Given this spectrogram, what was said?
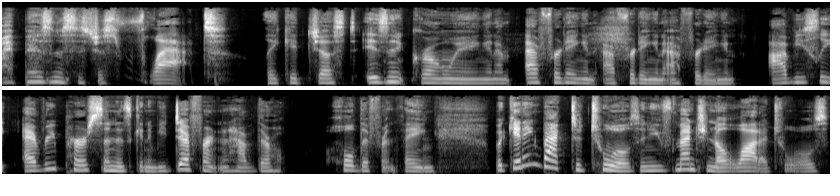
My business is just flat. Like it just isn't growing and I'm efforting and efforting and efforting. And obviously, every person is going to be different and have their whole different thing. But getting back to tools, and you've mentioned a lot of tools.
